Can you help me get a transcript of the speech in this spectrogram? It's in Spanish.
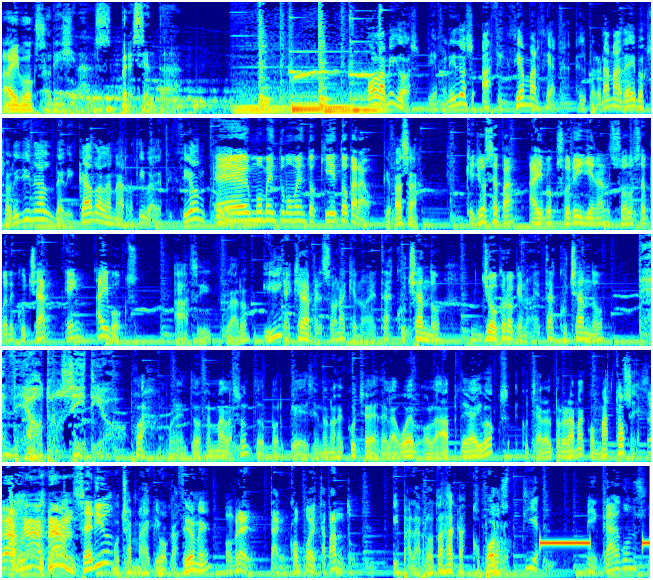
iBox Originals presenta. Hola amigos, bienvenidos a Ficción Marciana, el programa de iVox Original dedicado a la narrativa de ficción que... Eh, un momento, un momento, quieto, parado. ¿Qué pasa? Que yo sepa, iBox Original solo se puede escuchar en iBox. Ah, sí, claro. ¿Y? Es que la persona que nos está escuchando, yo creo que nos está escuchando desde otro sitio. Buah, pues entonces mal asunto, porque si no nos escucha desde la web o la app de iVox, escuchará el programa con más toses. ¿En serio? Muchas más equivocaciones Hombre, tan copo está panto. Y palabrotas a cascoporro. Hostia, me cago en su...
